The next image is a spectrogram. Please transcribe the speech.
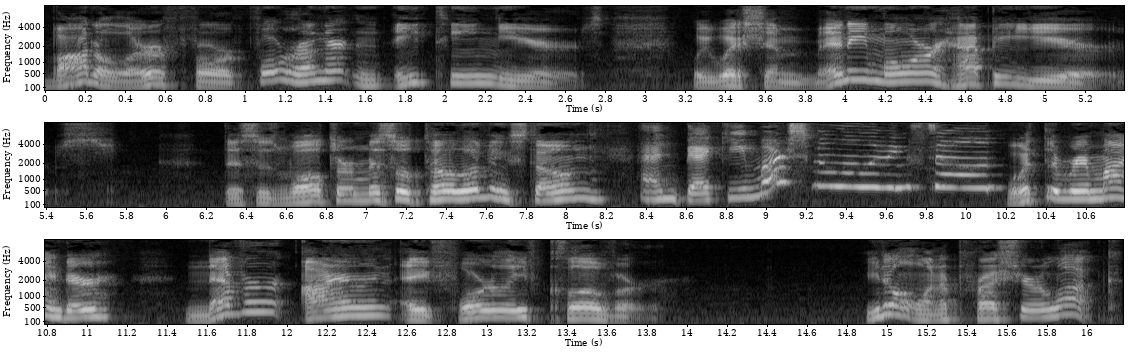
bottler for 418 years. We wish him many more happy years. This is Walter Mistletoe Livingstone And Becky Marshmallow Livingstone! with the reminder never iron a four leaf clover. You don't want to press your luck.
